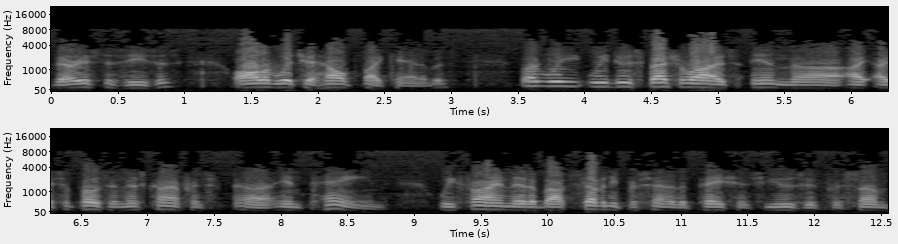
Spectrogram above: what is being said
various diseases, all of which are helped by cannabis. But we, we do specialize in, uh, I, I suppose, in this conference, uh, in pain. We find that about 70% of the patients use it for some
